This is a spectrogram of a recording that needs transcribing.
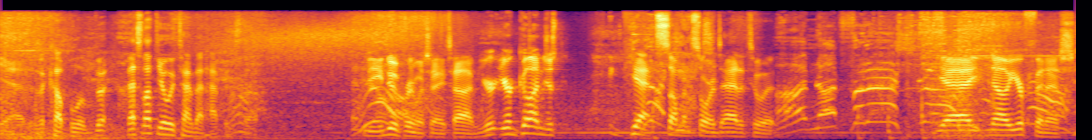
Yeah, there's a couple of. but That's not the only time that happens, though. You can do it pretty much any time. Your your gun just gets summoned swords added to it. I'm not finished! Yeah, no, you're finished.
